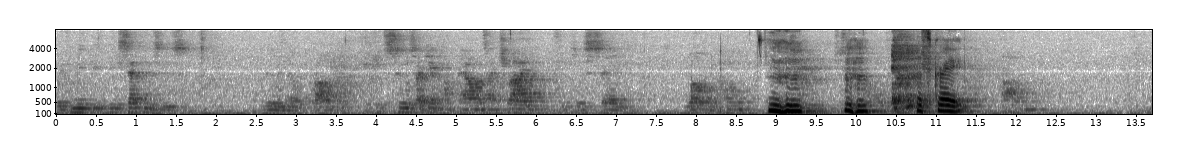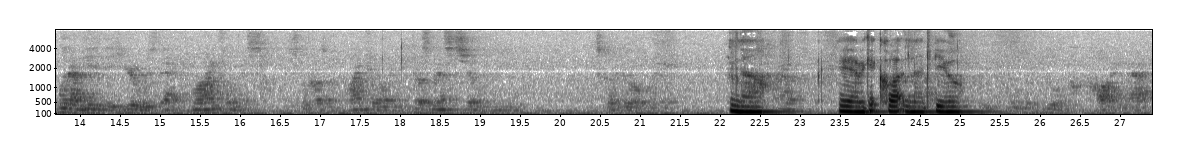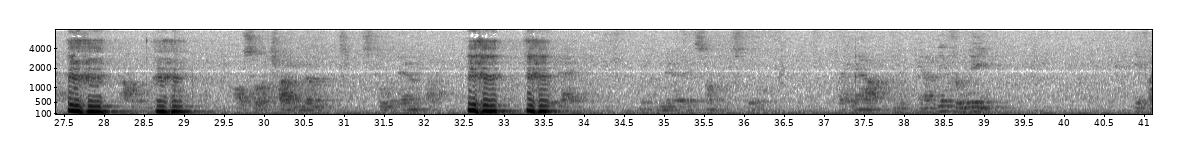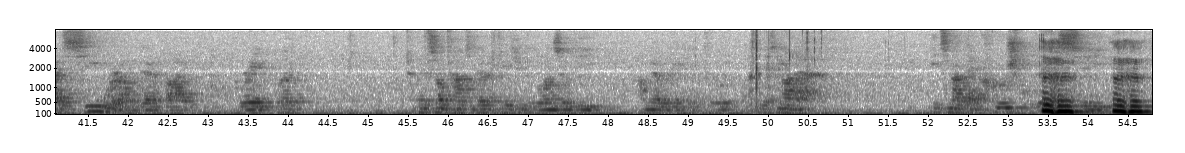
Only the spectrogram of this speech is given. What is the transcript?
with me, the acceptance is really no problem. As soon as I get my balance, I try to just say, welcome home. Mm-hmm. Mm-hmm. That's great. No. Yeah, we get caught in that view. Mm-hmm. Mm-hmm. Also, I try to know to identify. Mm-hmm. Mm-hmm. Mm-hmm.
